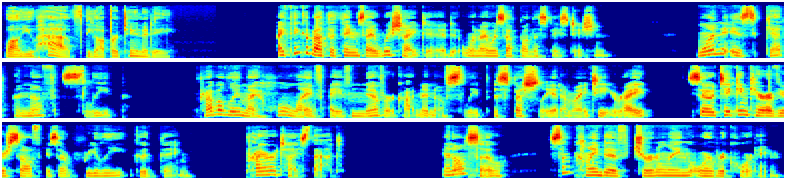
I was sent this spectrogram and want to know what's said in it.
while you have the opportunity. I think about the things I wish I did when I was up on the space station. One is get enough sleep. Probably my whole life, I've never gotten enough sleep, especially at MIT, right? So taking care of yourself is a really good thing. Prioritize that. And also, some kind of journaling or recording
